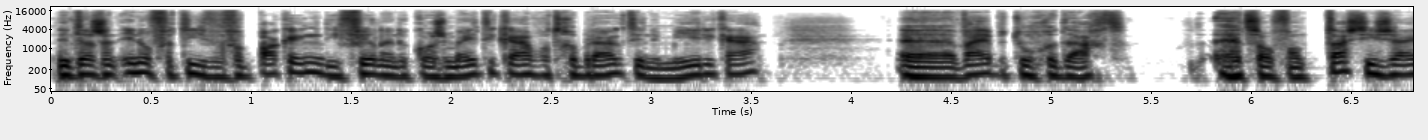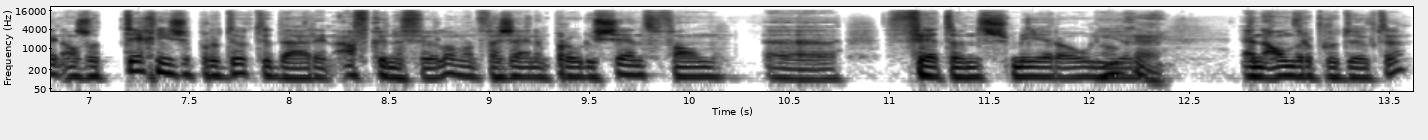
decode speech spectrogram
Dit was een innovatieve verpakking die veel in de cosmetica wordt gebruikt in Amerika. Eh, wij hebben toen gedacht, het zou fantastisch zijn als we technische producten daarin af kunnen vullen. Want wij zijn een producent van eh, vetten, smeerolieën en andere producten.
